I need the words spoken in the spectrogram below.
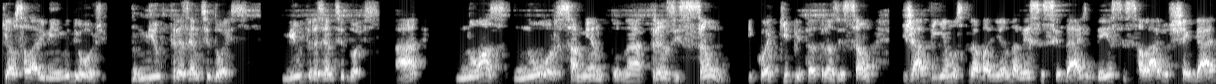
que é o salário mínimo de hoje, 1.302. 1.302. Tá? Nós, no orçamento, na transição, e com a equipe da transição, já vínhamos trabalhando a necessidade desse salário chegar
